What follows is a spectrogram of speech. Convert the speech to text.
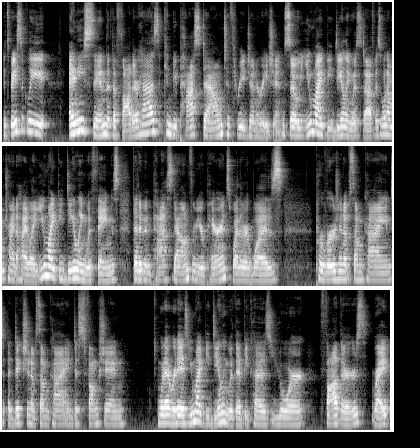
It's basically any sin that the father has can be passed down to three generations. So you might be dealing with stuff, is what I'm trying to highlight. You might be dealing with things that have been passed down from your parents, whether it was perversion of some kind, addiction of some kind, dysfunction, whatever it is, you might be dealing with it because your fathers, right,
